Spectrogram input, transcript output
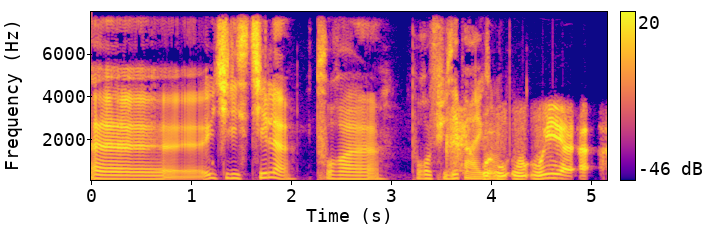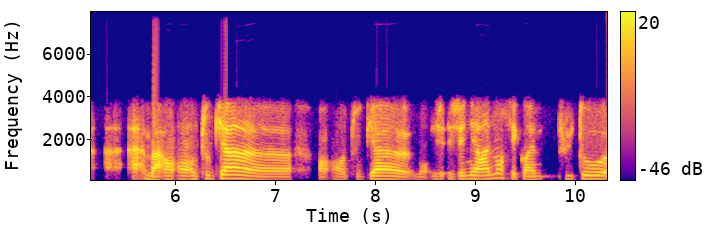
utilisent-ils pour pour refuser, par exemple? Oui, bah, en, tout cas, en, tout cas, bon, généralement, c'est quand même plutôt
